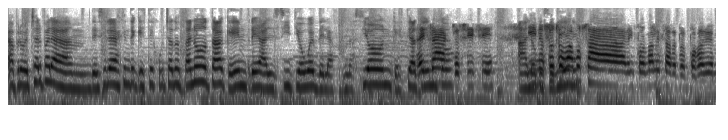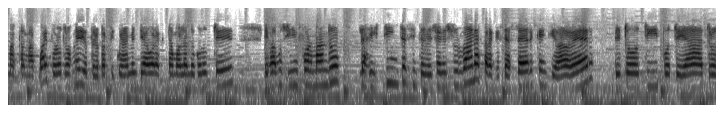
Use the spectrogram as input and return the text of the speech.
aprovechar para mm, decirle a la gente que esté escuchando esta nota, que entre al sitio web de la Fundación, que esté atento. Exacto, sí, sí. y nosotros vamos a informarles a, por Radio de Macamacuay, por otros medios, pero particularmente ahora que estamos hablando con ustedes, les vamos a ir informando las distintas intervenciones urbanas para que se acerquen, que va a haber de todo tipo, teatro,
